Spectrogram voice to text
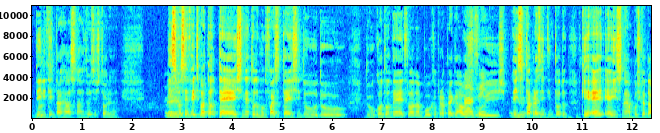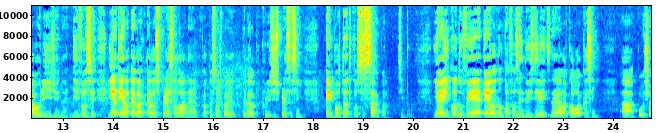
dele tentar relacionar as duas histórias, né? E se você vê, tipo, até o teste, né? Todo mundo faz o teste do, do, do cotonete lá na boca para pegar os... Ah, os... Isso tá presente em todo... Porque é, é isso, né? A busca da origem, né? De você... E ela, ela, ela expressa lá, né? A personagem Penelope Cruz expressa assim... É importante que você saiba, tipo... E aí, quando vê, ela não tá fazendo isso direito, né? Ela coloca assim... Ah, poxa,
